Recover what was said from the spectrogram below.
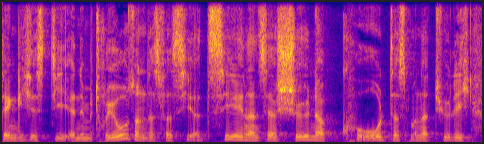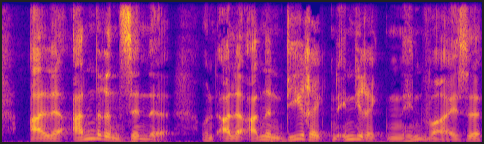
denke ich, ist die Endometriose und das, was Sie erzählen, ein sehr schöner Code, dass man natürlich alle anderen Sinne und alle anderen direkten, indirekten Hinweise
